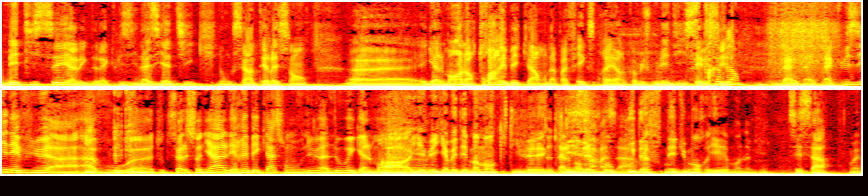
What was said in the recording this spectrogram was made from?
métissée avec de la cuisine asiatique. Donc c'est intéressant euh, également. Alors trois Rebecca, on n'a pas fait exprès, hein, comme je vous l'ai dit. C'est très bien. La, la- la cuisine est venue à, à vous euh, toute seule, Sonia. Les Rebecca sont venues à nous également. Ah, il y avait, il y avait des mamans qui lisaient, qui lisaient beaucoup. Daphné du Maurier, à mon avis. C'est ça. Ouais.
